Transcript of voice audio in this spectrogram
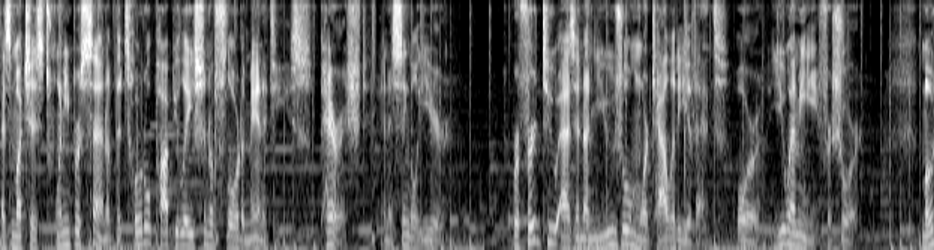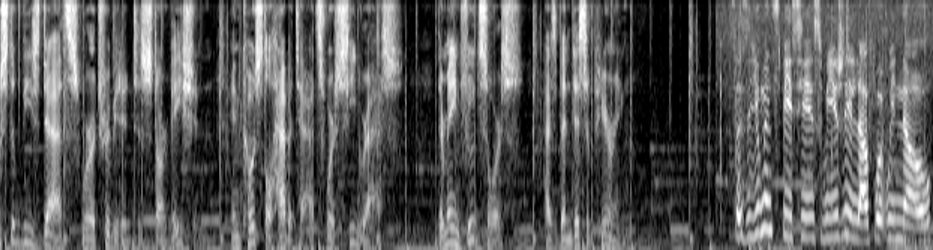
As much as 20% of the total population of Florida manatees perished in a single year. Referred to as an unusual mortality event, or UME for short. Most of these deaths were attributed to starvation in coastal habitats where seagrass, their main food source, has been disappearing. So as a human species, we usually love what we know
